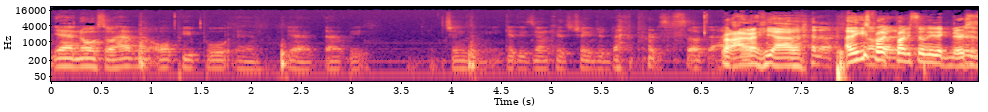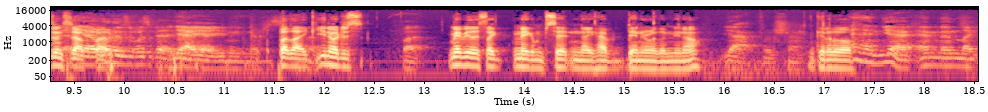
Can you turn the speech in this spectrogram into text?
yeah, no. So having old people and yeah, that'd be changing. Get these young kids changing diapers and stuff. I- yeah. I I think it's no, probably, probably still need like nurses and stuff, yeah, but what is, what's yeah, yeah, you need nurses. but like you know, just but maybe let's like make them sit and like have dinner with them. You know, yeah, for sure. get a little. And yeah, and then like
